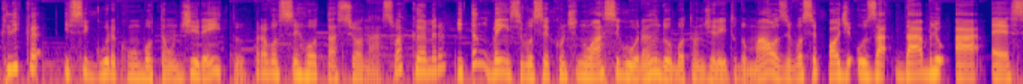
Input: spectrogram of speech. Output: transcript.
clica e segura com o botão direito para você rotacionar sua câmera. E também, se você continuar segurando o botão direito do mouse, você pode usar WASD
